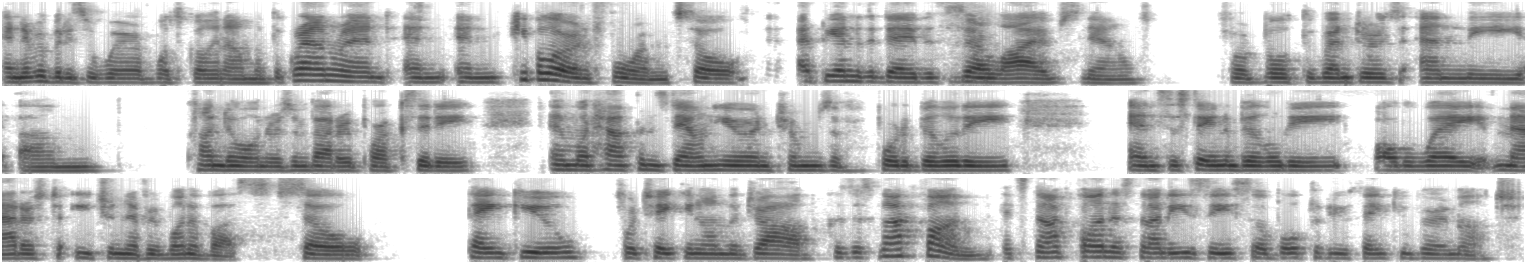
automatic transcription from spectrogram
and everybody's aware of what's going on with the ground rent and, and people are informed. So at the end of the day, this is our lives now for both the renters and the um, condo owners in Battery Park City. And what happens down here in terms of affordability and sustainability all the way, it matters to each and every one of us. So thank you for taking on the job because it's not fun. It's not fun. It's not easy. So both of you, thank you very much.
